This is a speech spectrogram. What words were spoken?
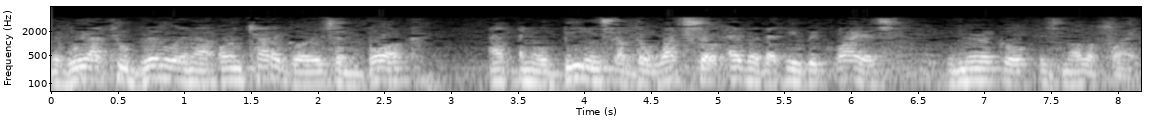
If we are too brittle in our own categories and balk at an obedience of the whatsoever that he requires, the miracle is nullified.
